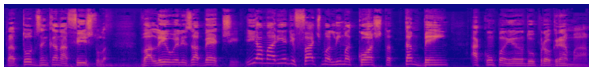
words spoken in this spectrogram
para todos em Canafístula. Valeu, Elizabeth. E a Maria de Fátima Lima Costa também acompanhando o programa.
